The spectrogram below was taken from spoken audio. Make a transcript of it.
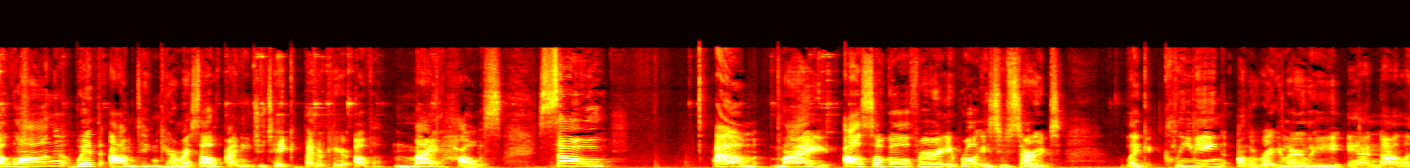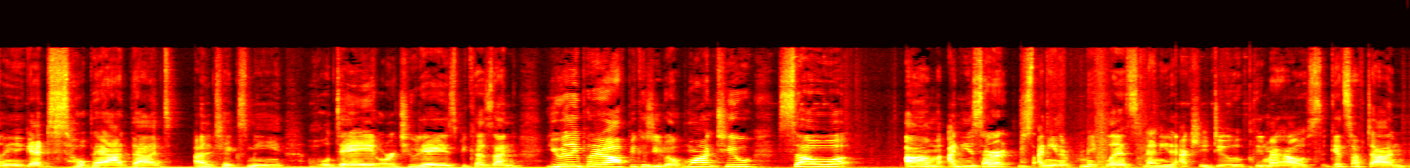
Along with um, taking care of myself, I need to take better care of my house. So, um, my also goal for April is to start like cleaning on the regularly and not letting it get so bad that it takes me a whole day or two days because then you really put it off because you don't want to. So um, I need to start just I need to make lists and I need to actually do clean my house, get stuff done.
